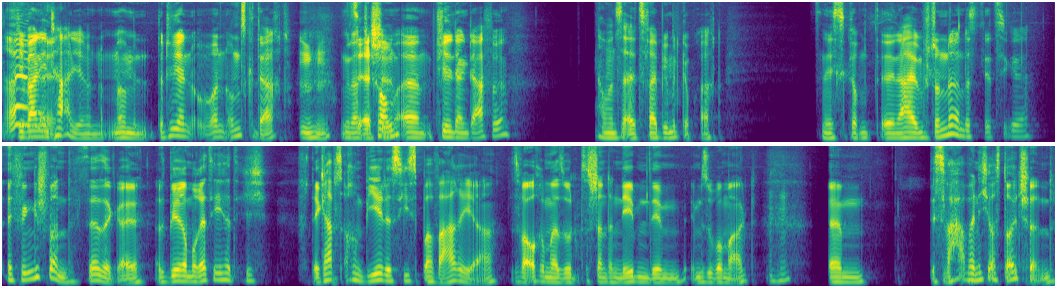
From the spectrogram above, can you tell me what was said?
Ah, Die ja, waren in geil. Italien und haben natürlich an, an uns gedacht. Mhm. Und gedacht, komm, ähm, vielen Dank dafür. Haben uns äh, zwei Bier mitgebracht. Das nächste kommt äh, in einer halben Stunde und das jetzige. Ich bin gespannt. Sehr, sehr geil. Also Bira Moretti hatte ich. Da gab es auch ein Bier, das hieß Bavaria. Das war auch immer so, das stand dann neben dem im Supermarkt. Ähm, das war aber nicht aus Deutschland,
